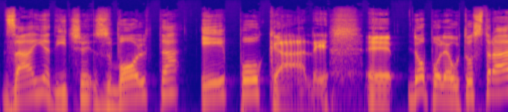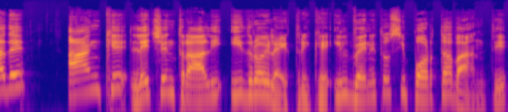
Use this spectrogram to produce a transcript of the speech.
Zaia dice svolta epocale. Eh, dopo le autostrade anche le centrali idroelettriche. Il Veneto si porta avanti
